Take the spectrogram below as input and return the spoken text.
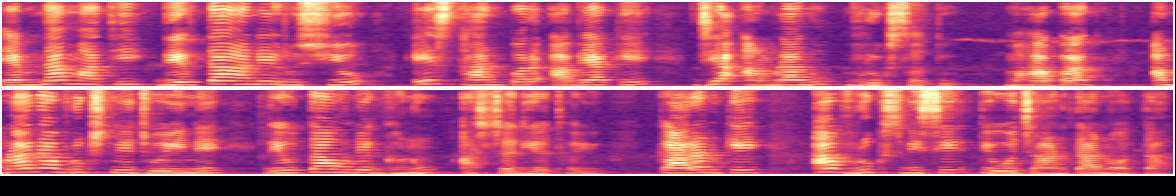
એમનામાંથી દેવતા અને ઋષિઓ એ સ્થાન પર આવ્યા કે જ્યાં આમળાનું વૃક્ષ હતું. મહાભાગ આમળાના વૃક્ષને જોઈને દેવતાઓને ઘણું આશ્ચર્ય થયું. કારણ કે આ વૃક્ષ વિશે તેઓ જાણતા નહોતા.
